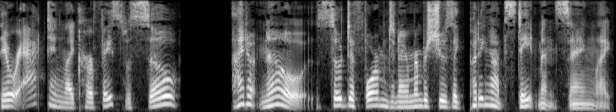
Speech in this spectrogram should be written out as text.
They were acting like her face was so, I don't know, so deformed. And I remember she was like putting out statements saying like,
